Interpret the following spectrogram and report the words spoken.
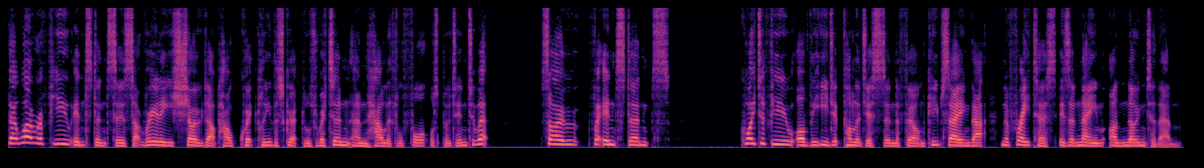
there were a few instances that really showed up how quickly the script was written and how little thought was put into it. So, for instance, quite a few of the Egyptologists in the film keep saying that Nefaritis is a name unknown to them.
